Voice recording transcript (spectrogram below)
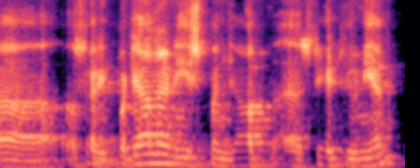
uh, sorry, Patiala and East Punjab uh, State Union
